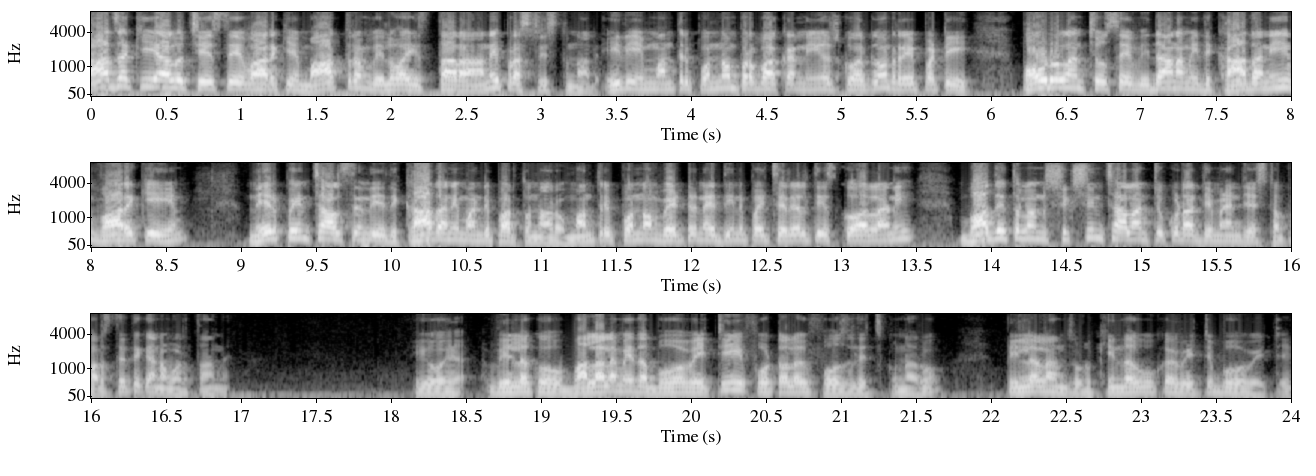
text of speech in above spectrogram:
రాజకీయాలు చేసే వారికి మాత్రం విలువ ఇస్తారా అని ప్రశ్నిస్తున్నారు. ఇది మంత్రి పొన్నం ప్రభాకర్ నియోజకవర్గం రేపటి పౌరులను చూసే విధానం ఇది కాదని వారికి నేర్పించాల్సింది ఇది కాదని మండిపడుతున్నారు. మంత్రి పొన్నం వెంటనే దీనిపై చర్యలు తీసుకోవాలని బాధితులను శిక్షించాలంటూ కూడా డిమాండ్ చేసిన పరిస్థితి కనబడుతుంది. ఇగో వీళ్ళకు బల్లల మీద బువ పెట్టి ఫోటోలకు ఫోజులు ఇచ్చుకున్నారు. పిల్లలను చూడు కింద ఊక పెట్టి బువ పెట్టి.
